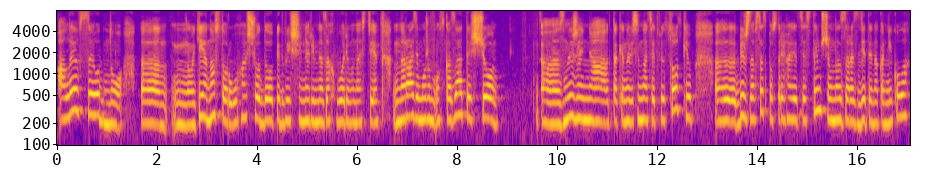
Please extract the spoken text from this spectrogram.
Але все одно е, є насторога щодо підвищення рівня захворюваності. Наразі можемо сказати, що Зниження таке на 18% е, більш за все спостерігається з тим, що у нас зараз діти на канікулах,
